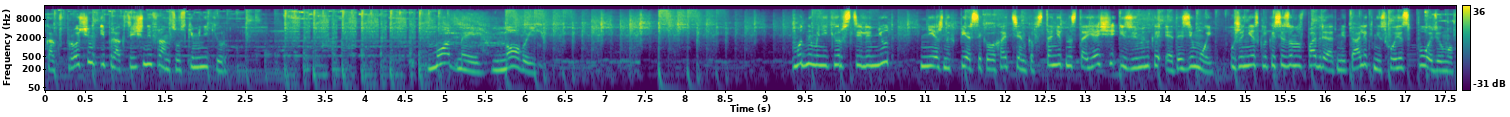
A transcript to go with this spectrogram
как, впрочем, и практичный французский маникюр. Модный, новый. Модный маникюр в стиле нюд нежных персиковых оттенков станет настоящей изюминкой этой зимой. Уже несколько сезонов подряд металлик не сходит с подиумов.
